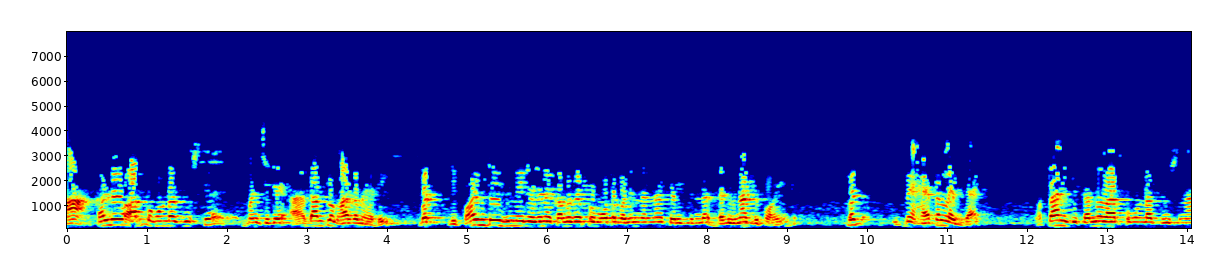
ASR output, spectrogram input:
ఆ, కళ్ళు ఆర్పకుండా చూస్తే మంచిదే. ఆ, దాంట్లో భాగమే అది బట్ ది పాయింట్ ఈజ్ మీరు ఏదైనా కళ్ళు మూత పడిందన్నా తెలిసిందా? That is not the point but it may happen like that మొత్తానికి కన్ను ఆర్పకుండా చూసినా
